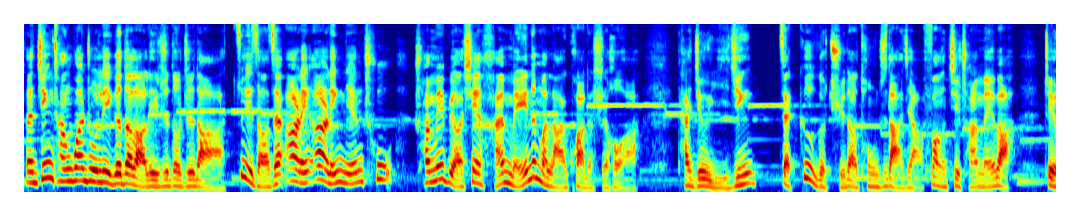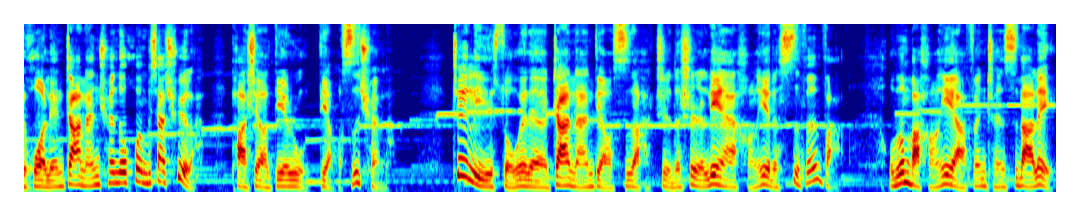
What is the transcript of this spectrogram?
但经常关注力哥的老荔枝都知道啊，最早在二零二零年初，传媒表现还没那么拉胯的时候啊，他就已经。在各个渠道通知大家放弃传媒吧，这货连渣男圈都混不下去了，怕是要跌入屌丝圈了。这里所谓的渣男屌丝啊，指的是恋爱行业的四分法。我们把行业啊分成四大类：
